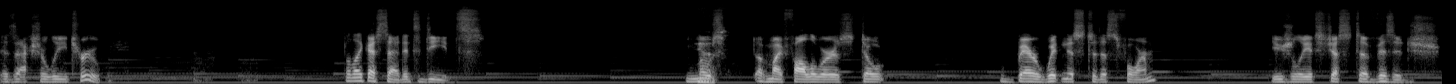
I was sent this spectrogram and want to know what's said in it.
is actually true. But like I said, it's deeds most yes. of my followers don't bear witness to this form. Usually it's just a visage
